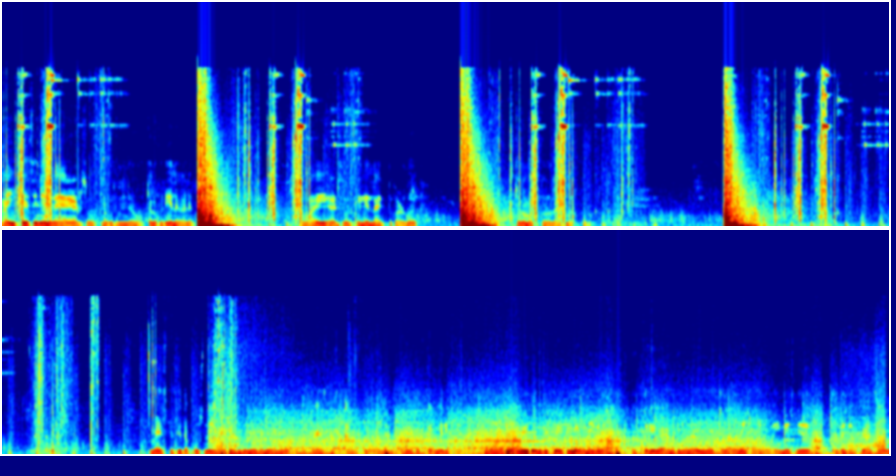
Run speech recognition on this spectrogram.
भाई, कैसे नहीं लगा यार हेडशॉट मेरे को समझाओ चलो फिर ये लगा लेते तो भाई हेडशॉट के लिए लाइक तो कर दो एक। चलो मत करो लाइक मत करो। मैं इस पर सीधा पूछ नहीं करता, क्योंकि मैं जाने वाली है एम टू फोर नाइन पर जब तक मेरी गाड़ी और मेरी दोनों की पेट ही नहीं बनेगी ना, तब तक ये एम टू फोर नाइन चलाना नहीं चलेगा भाई। मैं इसलिए सीधा घर पे आता हूँ।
